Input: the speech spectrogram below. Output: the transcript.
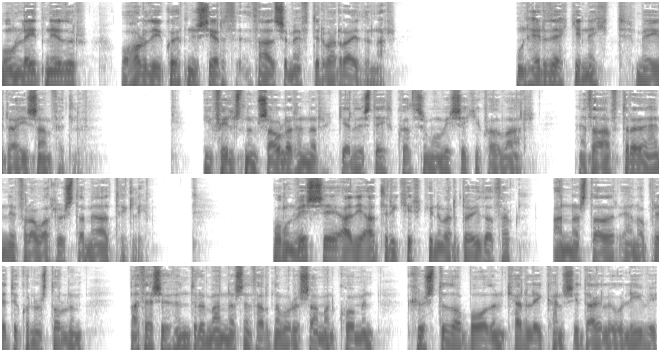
Og hún leitt niður og horfði í göpni sér það sem eftir var ræðunar. Hún heyrði ekki neitt meira í samfellu. Í fylsnum sálar hennar gerðist eitthvað sem hún vissi ekki hvað var, en það aftræði henni frá að hlusta með aðtegli. Og hún vissi að í allri kirkjunu var dauða þögn, annar staðar en á pretikunarstólnum, að þessi hundruð manna sem þarna voru saman komin hlustuð á bóðun kærleikans í daglegu lífi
